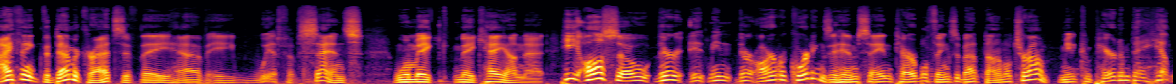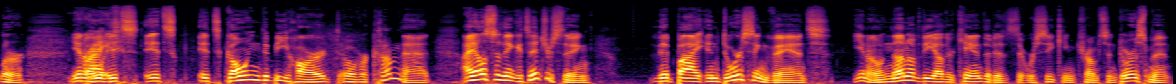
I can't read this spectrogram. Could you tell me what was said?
I think the Democrats if they have a whiff of sense will make make hay on that. He also there I mean there are recordings of him saying terrible things about Donald Trump. I mean compared him to Hitler. You know, right. it's it's it's going to be hard to overcome that. I also think it's interesting that by endorsing Vance, you know, none of the other candidates that were seeking Trump's endorsement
